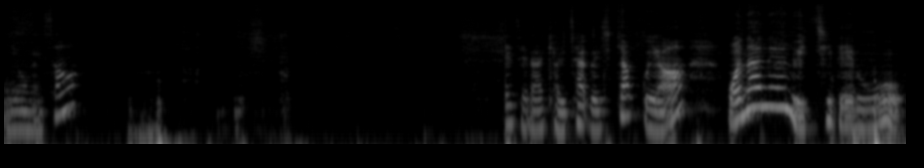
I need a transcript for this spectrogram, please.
이용해서 제가 결착을 시켰고요. 원하는 위치대로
